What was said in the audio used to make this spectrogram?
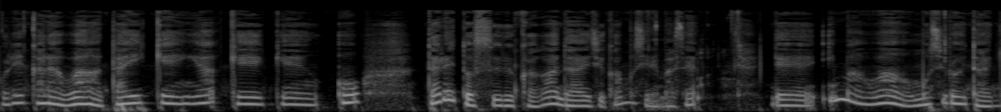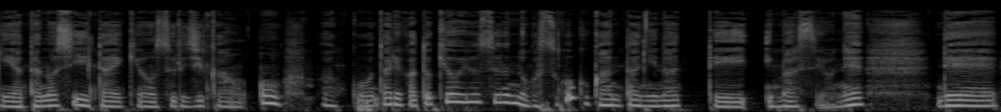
これからは体験や経験を誰とするかが大事かもしれません。で今は面白い体験や楽しい体験をする時間を、まあ、こう誰かと共有するのがすごく簡単になっていますよね。で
